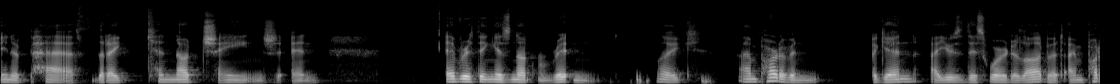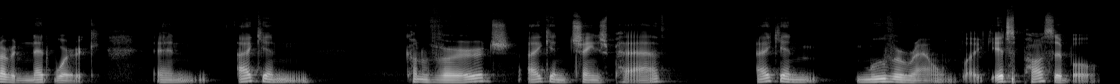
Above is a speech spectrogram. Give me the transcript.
in a path that I cannot change and everything is not written. Like, I'm part of an, again, I use this word a lot, but I'm part of a network and I can converge, I can change path, I can move around. Like, it's possible.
